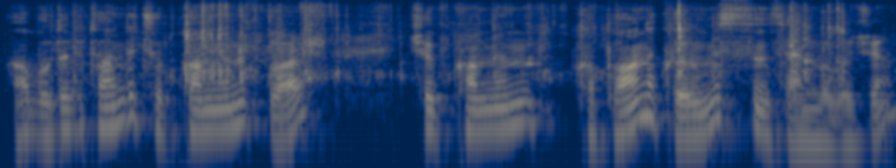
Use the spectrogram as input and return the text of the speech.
Ha burada bir tane de çöp kamyonut var. Çöp kamyonun kapağını kırmışsın sen babacığım.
